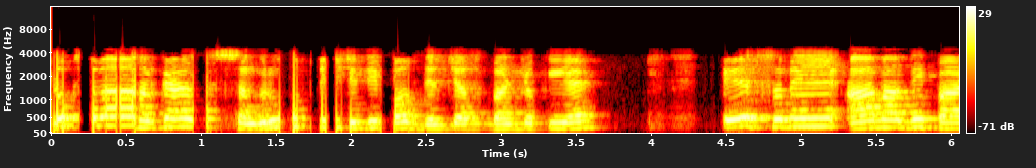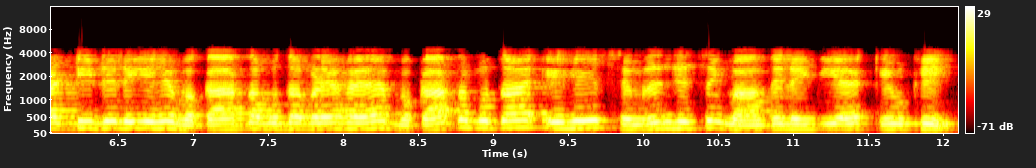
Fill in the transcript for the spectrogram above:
ਲੋਕ ਸਭਾ ਹਲਕਾ ਸੰਗਰੂਰ ਦੀ ਸਥਿਤੀ ਬਹੁਤ ਦਿਲਚਸਪ ਬਣ ਚੁੱਕੀ ਹੈ। ਇਸ ਸਮੇਂ ਆਮ ਆਦਮੀ ਪਾਰਟੀ ਦੇ ਲਈ ਇਹ ਵਕਾਰ ਦਾ ਮੁੱਦਾ ਬਣਿਆ ਹੋਇਆ ਹੈ। ਵਕਾਰ ਦਾ ਮੁੱਦਾ ਇਹ ਸਿਮਰਨਜੀਤ ਸਿੰਘ ਮਾਨ ਦੇ ਲਈ ਵੀ ਹੈ ਕਿਉਂਕਿ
